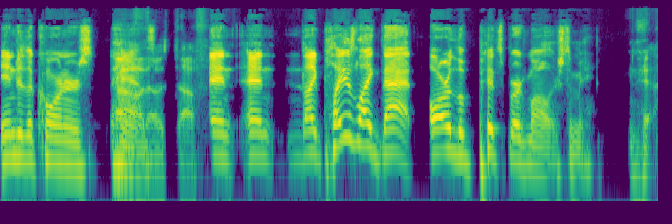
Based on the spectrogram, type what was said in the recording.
into the corner's hands. Oh, that was tough. and and like plays like that are the Pittsburgh Maulers to me. Yeah.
